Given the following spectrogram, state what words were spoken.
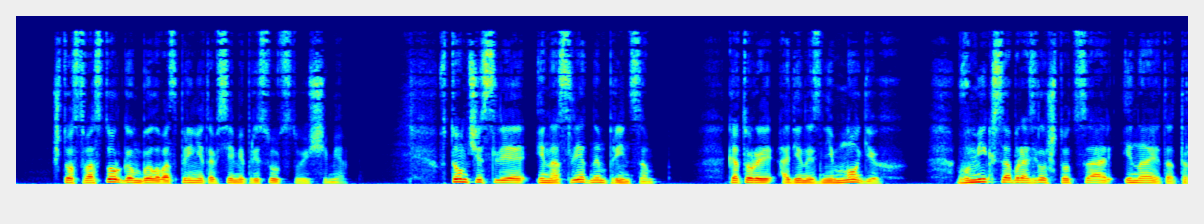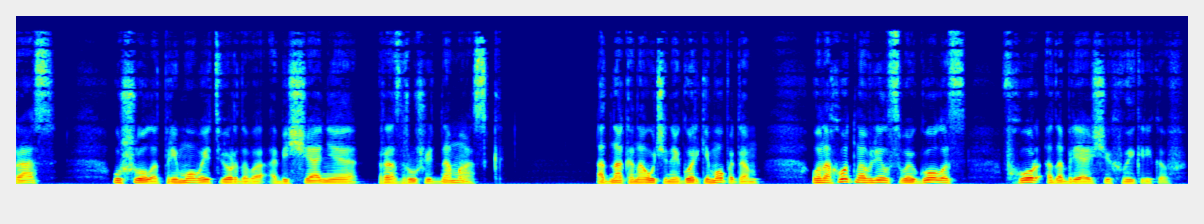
— что с восторгом было воспринято всеми присутствующими, в том числе и наследным принцем, который один из немногих вмиг сообразил, что царь и на этот раз ушел от прямого и твердого обещания разрушить Дамаск. Однако, наученный горьким опытом, он охотно влил свой голос в хор одобряющих выкриков.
